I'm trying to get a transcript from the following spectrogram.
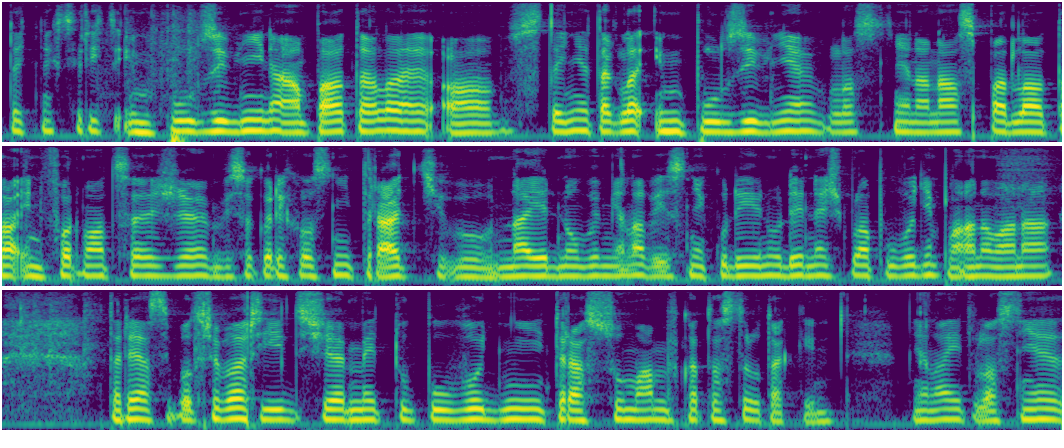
teď nechci říct impulzivní nápad, ale a stejně takhle impulzivně vlastně na nás padla ta informace, že vysokorychlostní trať najednou by měla věc někudy jinudy, než byla původně plánovaná. Tady asi potřeba říct, že my tu původní trasu máme v katastru taky. Měla jít vlastně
